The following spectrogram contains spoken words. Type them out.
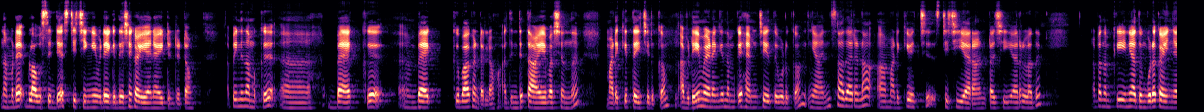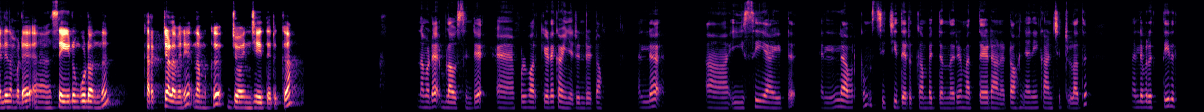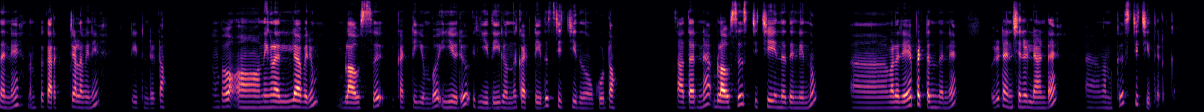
നമ്മുടെ ബ്ലൗസിന്റെ സ്റ്റിച്ചിങ് ഇവിടെ ഏകദേശം കഴിയാനായിട്ടുണ്ട് കേട്ടോ. അപ്പോൾ ഇനി നമുക്ക് ബാക്ക് ബാക്ക് ഭാഗം ഉണ്ടല്ലോ അതിന്റെ താഴെ വശം ഒന്ന് മടക്കി തയ്ച്ചെടുക്കാം. അവിടെയും വേണമെങ്കിൽ നമുക്ക് ഹെം ചെയ്ത് കൊടുക്കാം. ഞാൻ സാധാരണ മടക്കി വെച്ച് സ്റ്റിച്ച് ചെയ്യാറാണ് കേട്ടോ ചെയ്യാറുള്ളത്. അപ്പോൾ നമുക്ക് ഇനി അതും കൂടെ കഴിഞ്ഞാൽ നമ്മുടെ സൈഡും കൂടെ ഒന്ന് കറക്റ്റ് അളവിന് നമുക്ക് ജോയിൻ ചെയ്തെടുക്കുക നമ്മുടെ ബ്ലൗസിന്റെ ഫുൾ വർക്ക് ഇവിടെ കഴിഞ്ഞിട്ടുണ്ട് കേട്ടോ. നല്ല ഈസി ആയിട്ട് എല്ലാവർക്കും സ്റ്റിച്ച് ചെയ്തെടുക്കാൻ പറ്റുന്ന ഒരു മെത്തേഡാണ് കേട്ടോ ഞാൻ ഈ കാണിച്ചിട്ടുള്ളത്. നല്ല വൃത്തിയിൽ തന്നെ നമുക്ക് കറക്റ്റ് അളവിന് കിട്ടിയിട്ടുണ്ട് കേട്ടോ. അപ്പോൾ നിങ്ങളെല്ലാവരും ബ്ലൗസ് കട്ട് ചെയ്യുമ്പോൾ ഈ ഒരു രീതിയിലൊന്ന് കട്ട് ചെയ്ത് സ്റ്റിച്ച് ചെയ്ത് നോക്കൂ കേട്ടോ. സാധാരണ ബ്ലൗസ് സ്റ്റിച്ച് ചെയ്യുന്നതിൽ നിന്നും വളരെ പെട്ടെന്ന് തന്നെ ഒരു ടെൻഷനും ഇല്ലാണ്ട് നമുക്ക് സ്റ്റിച്ച് ചെയ്തെടുക്കാം.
